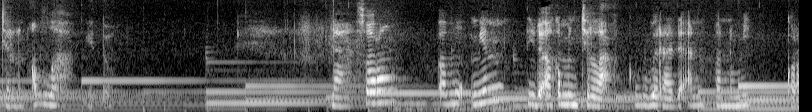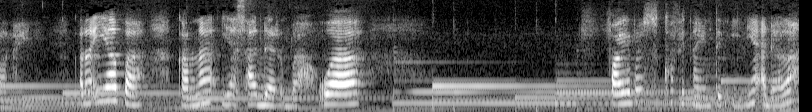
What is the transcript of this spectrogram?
jalan Allah gitu. Nah, seorang uh, mukmin tidak akan mencela keberadaan pandemi corona ini. Karena ia apa? Karena ia sadar bahwa virus COVID-19 ini adalah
